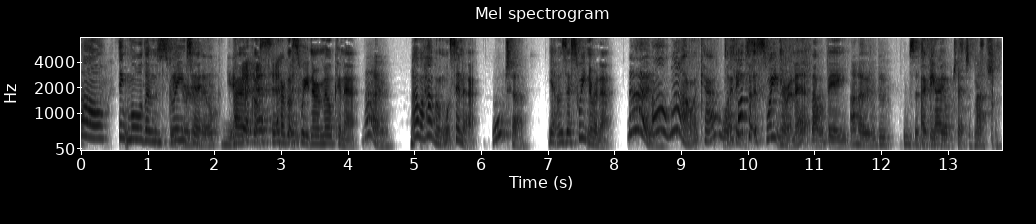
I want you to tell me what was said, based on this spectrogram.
Well, I think more than There's green tea. sweetener and milk, and you- Oh, I've got I've got sweetener and milk in it. No. No, I haven't. What's in it? Water. Yeah, was there sweetener in it? No. Oh wow, okay. Well, if I put a sweetener in it, that would be I know it would also defeat Okay. the object of matcha.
